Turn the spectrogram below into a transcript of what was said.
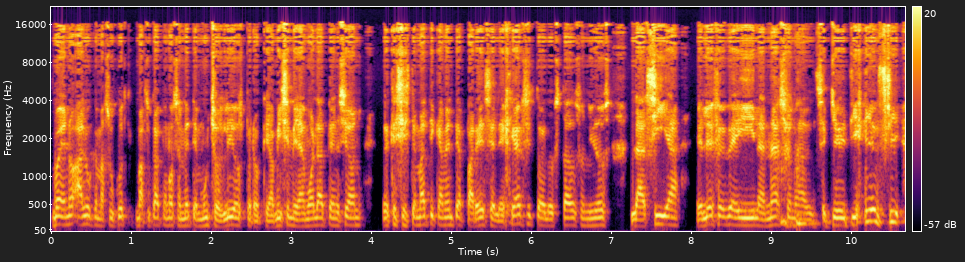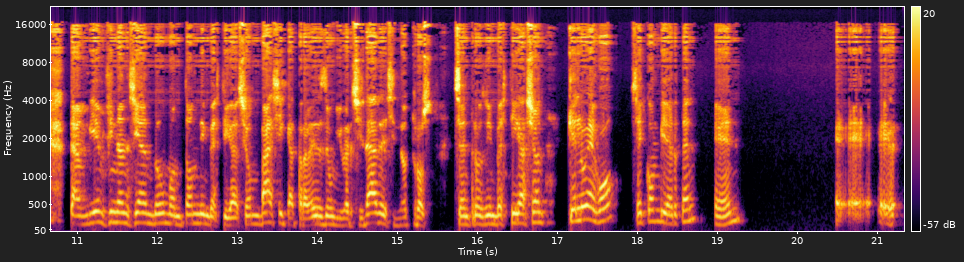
bueno, algo que Mazucato no se mete en muchos líos, pero que a mí sí me llamó la atención, es que sistemáticamente aparece el ejército de los Estados Unidos, la CIA, el FBI, la National Security Agency, también financiando un montón de investigación básica a través de universidades y de otros centros de investigación, que luego se convierten en eh, eh,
